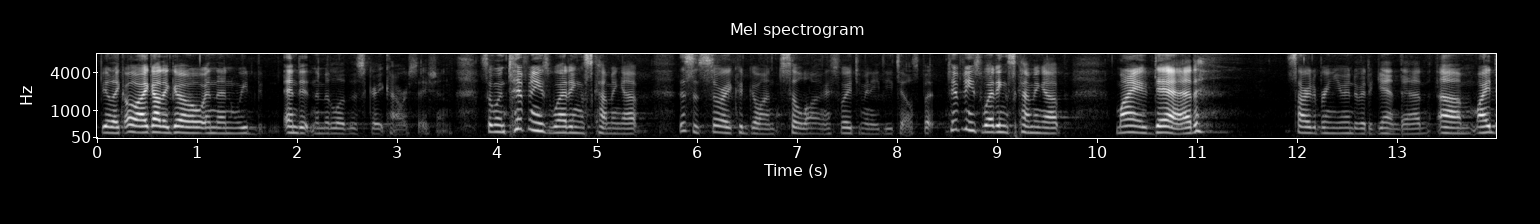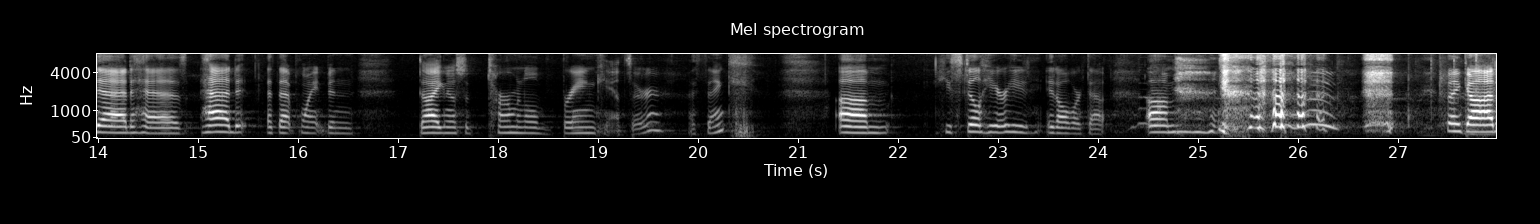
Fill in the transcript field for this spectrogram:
be like, "Oh, I gotta go," and then we'd end it in the middle of this great conversation. So when Tiffany's wedding's coming up, this is story could go on so long. There's way too many details. But Tiffany's wedding's coming up. My dad. Sorry to bring you into it again, Dad. Um, my dad has had at that point been diagnosed with terminal brain cancer, I think. Um, he's still here. He, it all worked out. Um, thank God.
